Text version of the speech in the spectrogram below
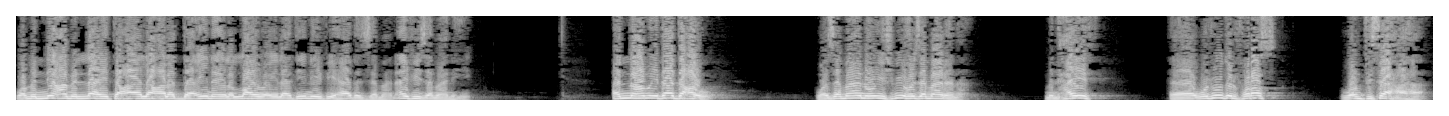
ومن نعم الله تعالى على الداعين إلى الله وإلى دينه في هذا الزمان. أي في زمانه. أنهم إذا دعوا وزمانه يشبه زماننا من حيث آه، وجود الفرص وانفساحها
